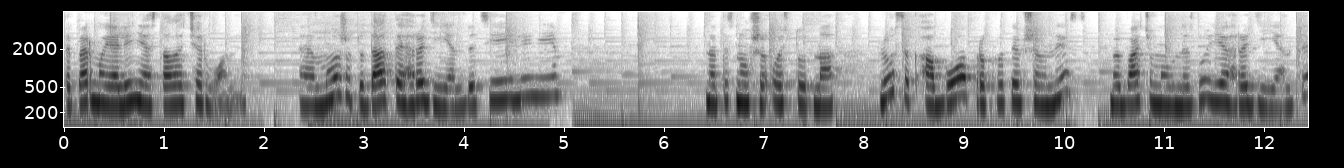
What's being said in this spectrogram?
Тепер моя лінія стала червоною. Е, Можу додати градієнт до цієї лінії, натиснувши ось тут на плюсик або прокрутивши вниз, ми бачимо внизу є градієнти.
